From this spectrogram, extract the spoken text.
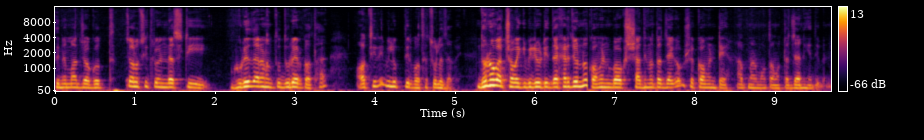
সিনেমা জগৎ চলচ্চিত্র ইন্ডাস্ট্রি ঘুরে দাঁড়ানো তো দূরের কথা, অচিরে বিলুপ্তির পথে চলে যাবে। ধন্যবাদ সবাইকে ভিডিওটি দেখার জন্য। কমেন্ট বক্স স্বাধীনতার জায়গা, অবশ্যই কমেন্টে আপনার মতামতটা জানিয়ে দিবেন।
